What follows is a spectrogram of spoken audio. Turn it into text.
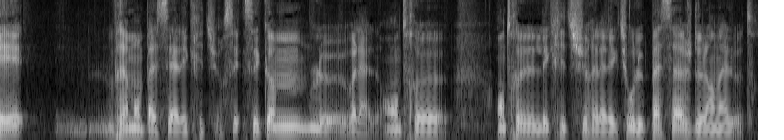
et vraiment passer à l'écriture. C'est comme le, voilà, entre, entre l'écriture et la lecture, le passage de l'un à l'autre.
